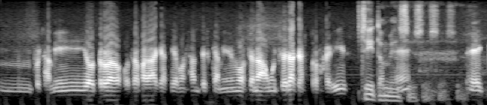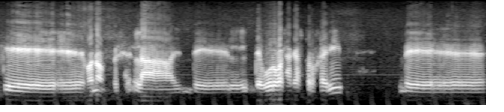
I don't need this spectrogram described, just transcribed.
mm, pues a mí otra otra parada que hacíamos antes que a mí me emocionaba mucho era Castrojeriz, Sí, también, ¿Eh? sí, sí, sí. sí. eh, que, eh, bueno, pues la de, de Burgos a Castrojeriz, de,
